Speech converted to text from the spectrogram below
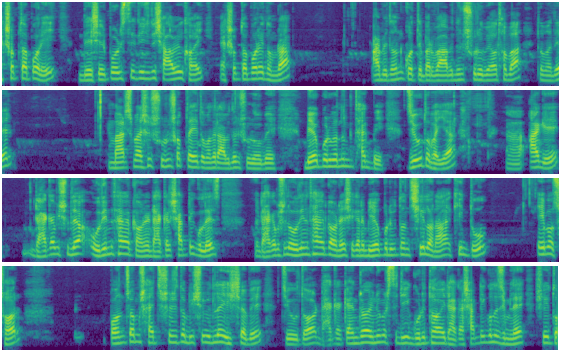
এক সপ্তাহ পরে দেশের পরিস্থিতি যদি স্বাভাবিক হয়, এক সপ্তাহ পরে তোমরা আবেদন করতে পারবে, আবেদন শুরু হবে অথবা তোমাদের মার্চ মাসের শুরু সপ্তাহে তোমাদের আবেদন শুরু হবে। বিভাগ পরিবর্তন থাকবে। যেহেতু ভাইয়া আগে ঢাকা বিশ্ববিদ্যালয়ের অধীনে থাকার কারণে, ঢাকার সাতটি কলেজ ঢাকা বিশ্ববিদ্যালয়ের অধীনে থাকার কারণে সেখানে বিভাগ পরিবর্তন ছিল না। কিন্তু এবছর পঞ্চম স্বায়ত্তশাসিত বিশ্ববিদ্যালয় হিসাবে যেহেতু ঢাকা কেন্দ্রীয় ইউনিভার্সিটি গঠিত হয়, ঢাকা সাতটি কলেজ মিলে, সেহেতু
